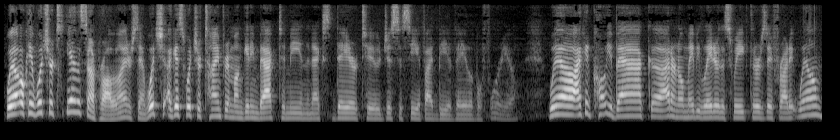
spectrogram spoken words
Well, okay, what's your, t- yeah, that's not a problem. I understand. Which, I guess, what's your time frame on getting back to me in the next day or two just to see if I'd be available for you? Well, I could call you back, uh, I don't know, maybe later this week, Thursday, Friday. Well,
